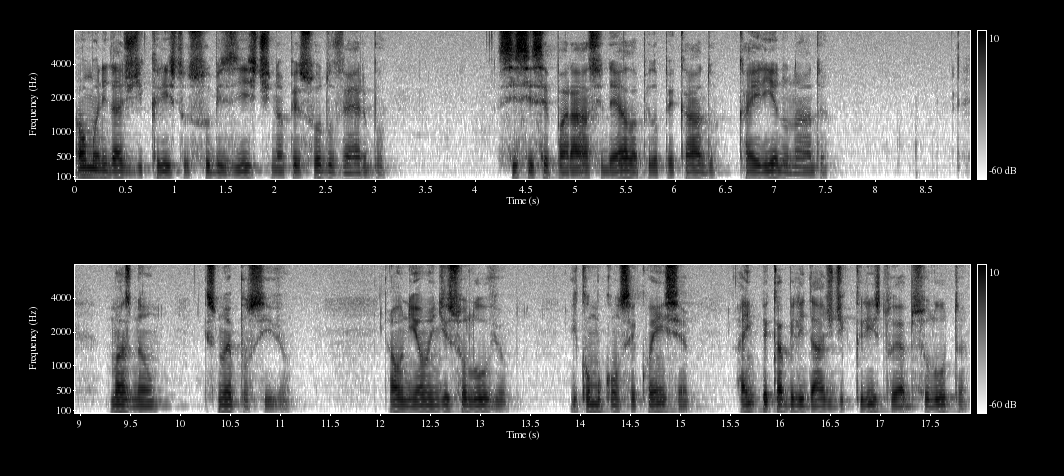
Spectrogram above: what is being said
A humanidade de Cristo subsiste na pessoa do Verbo. Se se separasse dela pelo pecado, cairia no nada. Mas não, isso não é possível. A união é indissolúvel e, como consequência, a impecabilidade de Cristo é absoluta.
